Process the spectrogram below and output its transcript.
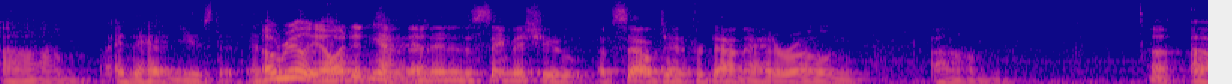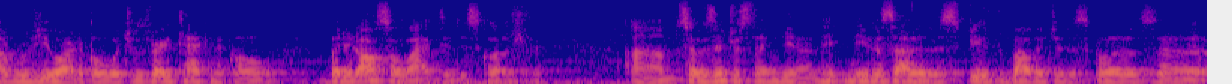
um, and they hadn't used it. And Oh, really? Oh, I didn't Yeah, know that. and then in the same issue of Cell, Jennifer Doudna had her own um, Huh. uh, review article, which was very technical, but it also lacked a disclosure. Um, so it was interesting, you know, neither side of the dispute bothered to disclose, uh,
